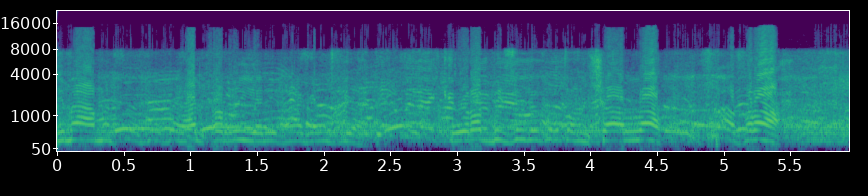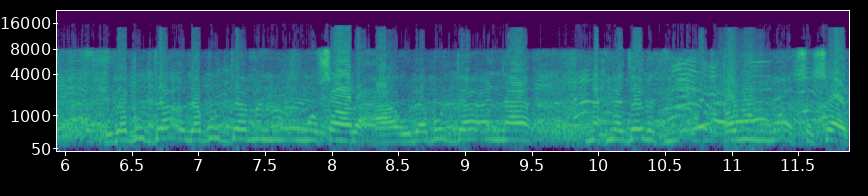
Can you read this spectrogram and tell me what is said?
دماء هالحرية اللي إحنا فيها. وربي يزيد إن شاء الله أفراح. ولابد لابد من مصالحة ولابد أن نحن دولة قانون ومؤسسات.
